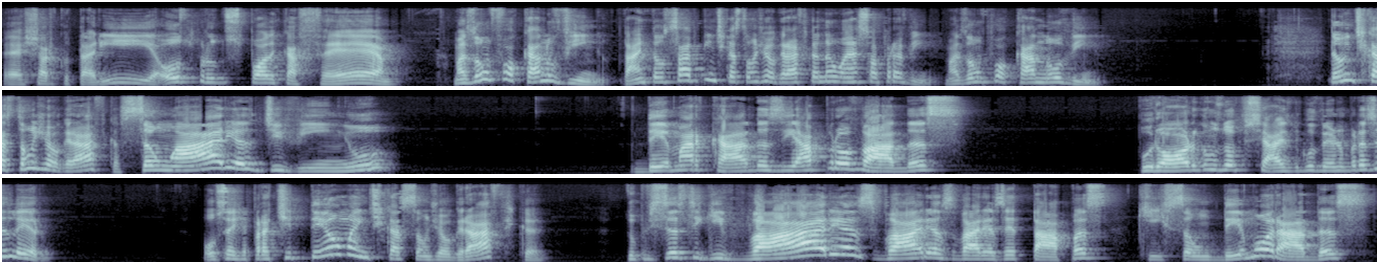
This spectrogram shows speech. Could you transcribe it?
é, charcutaria, outros produtos podem, café. Mas vamos focar no vinho, tá? Então sabe que indicação geográfica não é só para vinho, mas vamos focar no vinho. Então, indicação geográfica são áreas de vinho demarcadas e aprovadas por órgãos oficiais do governo brasileiro. Ou seja, para te ter uma indicação geográfica, tu precisa seguir várias, várias, várias etapas que são demoradas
